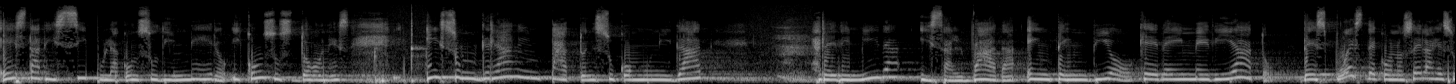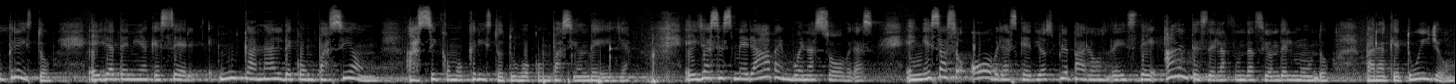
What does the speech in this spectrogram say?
Esta discípula con su dinero y con sus dones hizo un gran impacto en su comunidad redimida y salvada, entendió que de inmediato después de conocer a Jesucristo, ella tenía que ser un canal de compasión, así como Cristo tuvo compasión de ella. Ella se esmeraba en buenas obras, en esas obras que Dios preparó desde antes de la fundación del mundo, para que tú y yo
